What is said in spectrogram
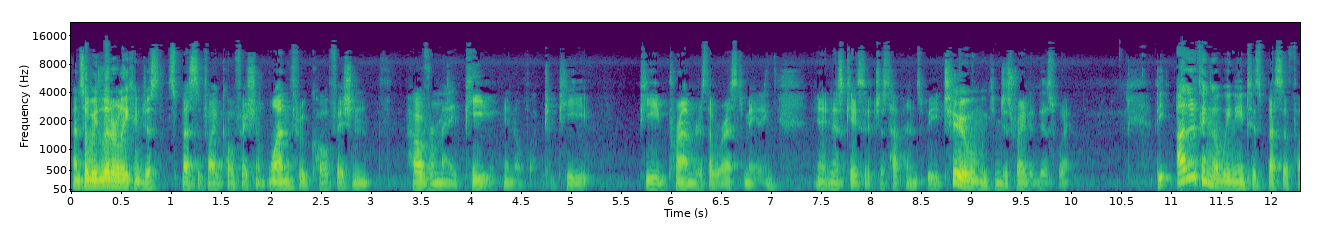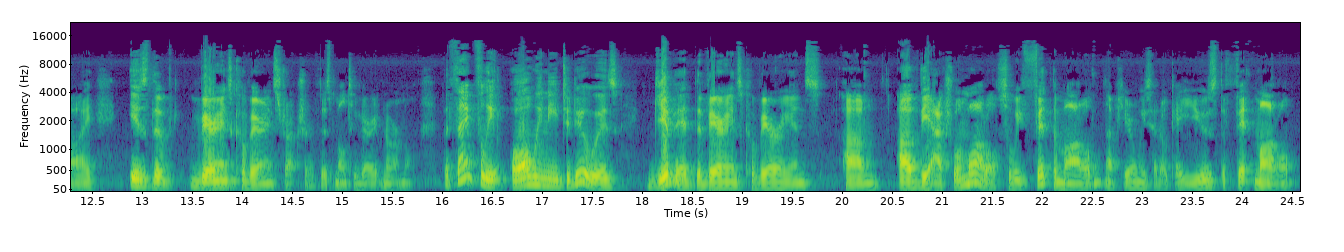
And so we literally can just specify coefficient 1 through coefficient however many p, you know, up to p, p parameters that we're estimating. In this case, it just happens to be 2, and we can just write it this way. The other thing that we need to specify is the variance covariance structure of this multivariate normal. But thankfully, all we need to do is give it the variance covariance um, of the actual model. So we fit the model up here, and we said, okay, use the fit model.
